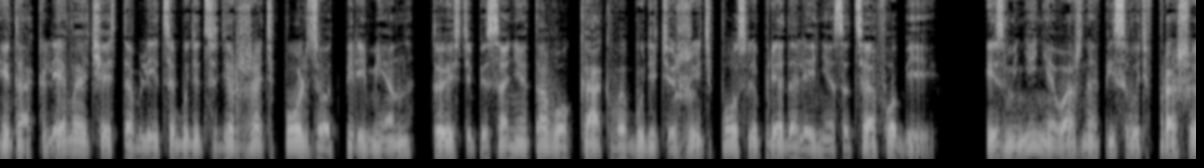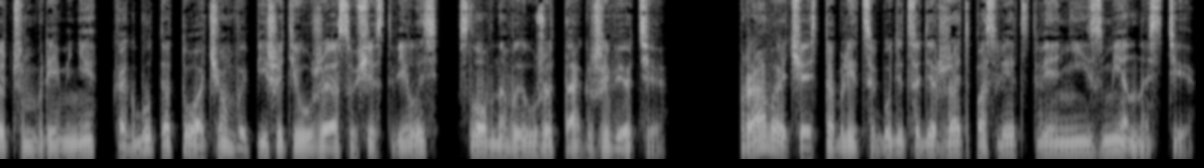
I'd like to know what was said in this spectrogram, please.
Итак, левая часть таблицы будет содержать пользу от перемен, то есть описание того, как вы будете жить после преодоления социофобии. Изменения важно описывать в прошедшем времени, как будто то, о чем вы пишете, уже осуществилось, словно вы уже так живете. Правая часть таблицы будет содержать последствия неизменности,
